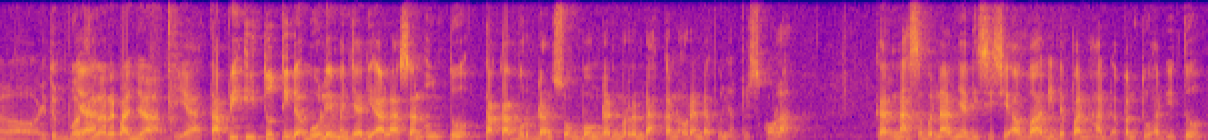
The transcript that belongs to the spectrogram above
Oh, itu buat ya. gelarnya panjang. Ya, tapi itu tidak boleh menjadi alasan untuk takabur dan sombong dan merendahkan orang yang tidak punya sekolah. Karena sebenarnya di sisi Allah, di depan hadapan Tuhan itu,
